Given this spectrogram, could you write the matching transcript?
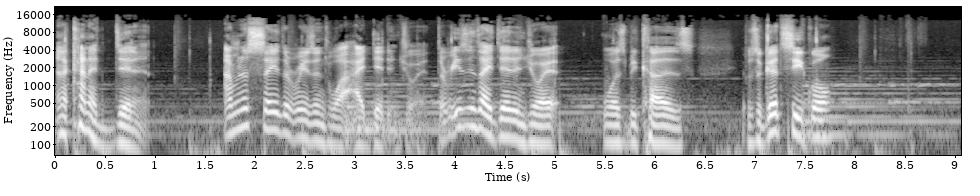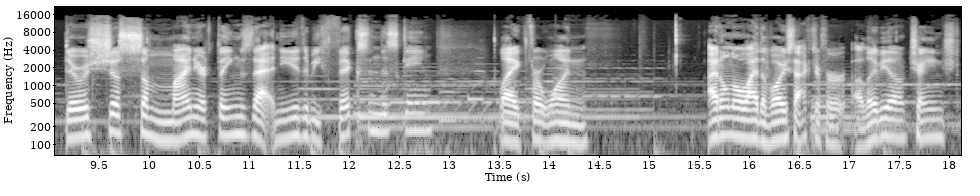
and I kind of didn't. I'm gonna say the reasons why I did enjoy it. The reasons I did enjoy it was because it was a good sequel. There was just some minor things that needed to be fixed in this game. Like for one, I don't know why the voice actor for Olivia changed.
